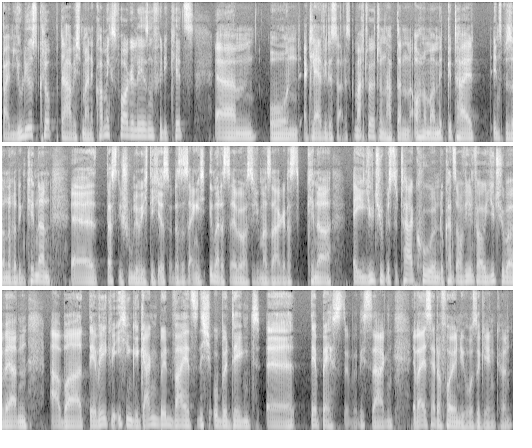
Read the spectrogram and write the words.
beim Julius Club. Da habe ich meine Comics vorgelesen für die Kids ähm, und erklärt, wie das alles gemacht wird und habe dann auch nochmal mitgeteilt, insbesondere den Kindern, äh, dass die Schule wichtig ist. Und das ist eigentlich immer dasselbe, was ich immer sage, dass Kinder, ey, YouTube ist total cool und du kannst auf jeden Fall auch YouTuber werden. Aber der Weg, wie ich ihn gegangen bin, war jetzt nicht unbedingt äh, der beste, würde ich sagen. Weil es hätte auch voll in die Hose gehen können.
